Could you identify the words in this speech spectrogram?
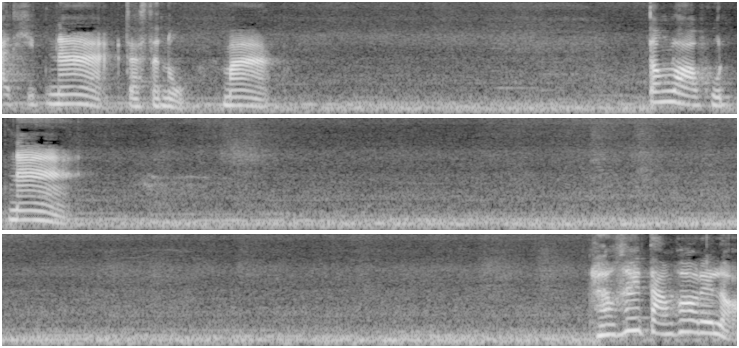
อาทิตย์หน้าจะสนุกมาก ต้องรอพุธหน้า ร้องไห้ตามพ่อเลยเหรอ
